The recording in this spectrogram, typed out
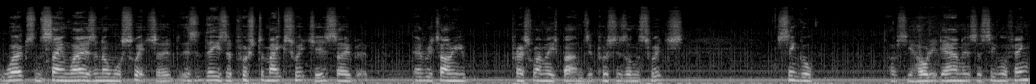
works in the same way as a normal switch. So this, these are push to make switches. So every time you press one of these buttons, it pushes on the switch. Single, obviously hold it down. It's a single thing.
